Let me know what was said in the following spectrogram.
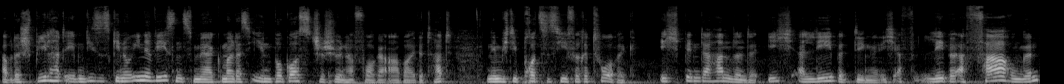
Aber das Spiel hat eben dieses genuine Wesensmerkmal, das Ian Bogosce schön hervorgearbeitet hat, nämlich die prozessive Rhetorik. Ich bin der Handelnde. Ich erlebe Dinge. Ich erlebe Erfahrungen,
